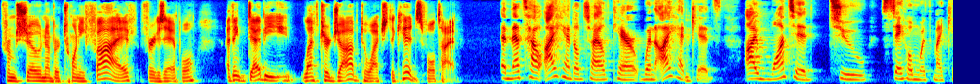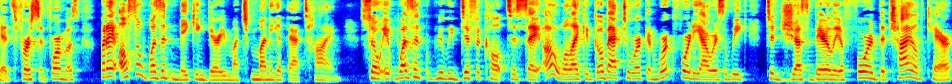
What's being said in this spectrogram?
from show number 25 for example i think debbie left her job to watch the kids full time and that's how I handled childcare when I had mm. kids. I wanted to stay home with my kids first and foremost, but I also wasn't making very much money at that time. So it wasn't really difficult to say, oh, well, I could go back to work and work 40 hours a week to just barely afford the childcare,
